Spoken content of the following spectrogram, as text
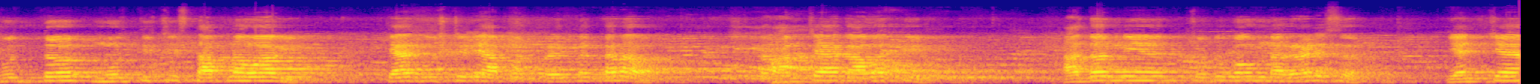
बुद्ध मूर्तीची स्थापना व्हावी. त्या दृष्टीने आपण प्रयत्न करावा. तर आमच्या गावातील आदरणीय छोटूभाऊ नगराडे सर यांच्या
